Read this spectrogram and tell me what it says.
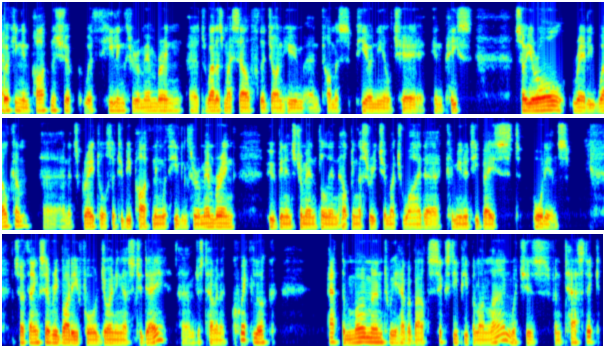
working in partnership with Healing Through Remembering, as well as myself, the John Hume and Thomas P. O'Neill Chair in Peace. So you're all really welcome, uh, and it's great also to be partnering with Healing Through Remembering, who've been instrumental in helping us reach a much wider community-based audience. So thanks everybody for joining us today. I'm just having a quick look. At the moment, we have about 60 people online, which is fantastic.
